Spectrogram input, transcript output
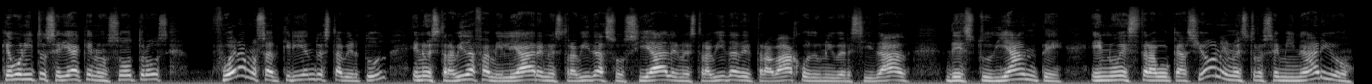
Qué bonito sería que nosotros fuéramos adquiriendo esta virtud en nuestra vida familiar, en nuestra vida social, en nuestra vida de trabajo, de universidad, de estudiante, en nuestra vocación, en nuestro seminario,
